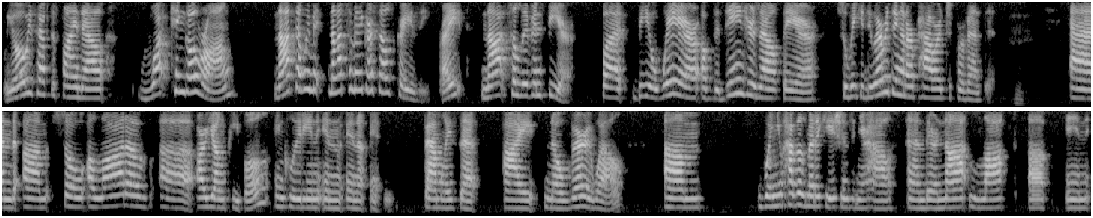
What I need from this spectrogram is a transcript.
We always have to find out what can go wrong. Not that we, make, not to make ourselves crazy, right? Not to live in fear, but be aware of the dangers out there so we can do everything in our power to prevent it. Hmm. And um, so, a lot of uh, our young people, including in, in, in, families that I know very well, um, when you have those medications in your house and they're not locked up in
